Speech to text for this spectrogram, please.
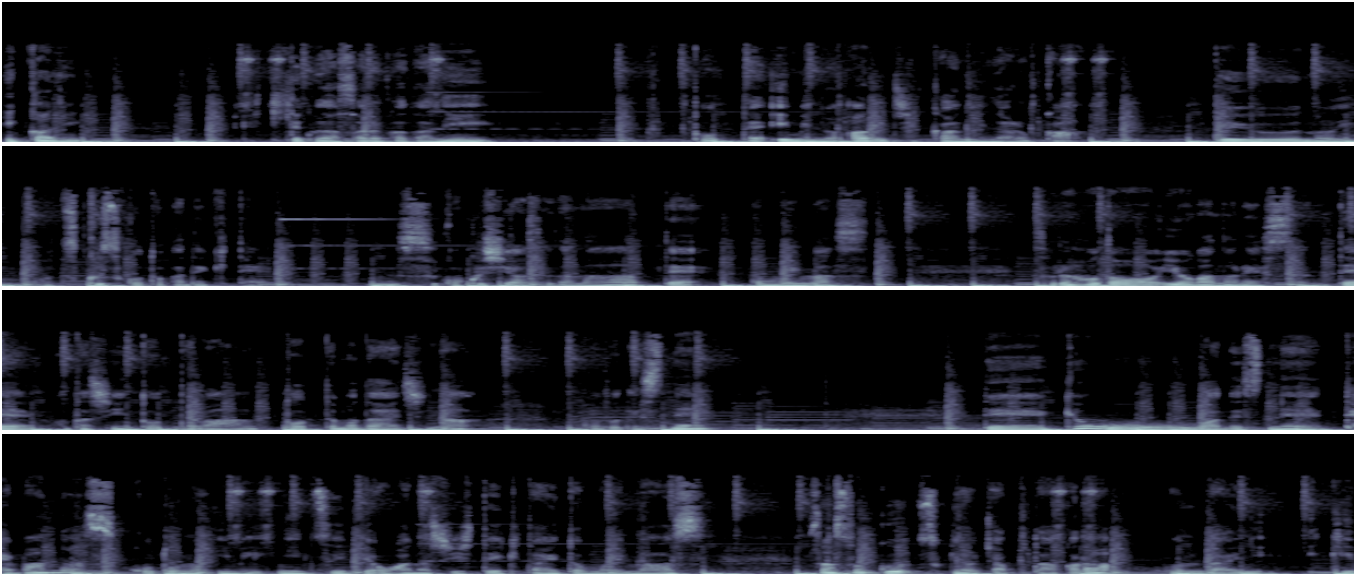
いかに来てくださる方にとって意味のある時間になるかっていうのにこう尽くすことができてすごく幸せだなって思います。それほどヨガのレッスンって私にとってはとっても大事なことですね。で今日はですね手放すことの意味についてお話ししていきたいと思います早速次のチャプターから本題に行き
